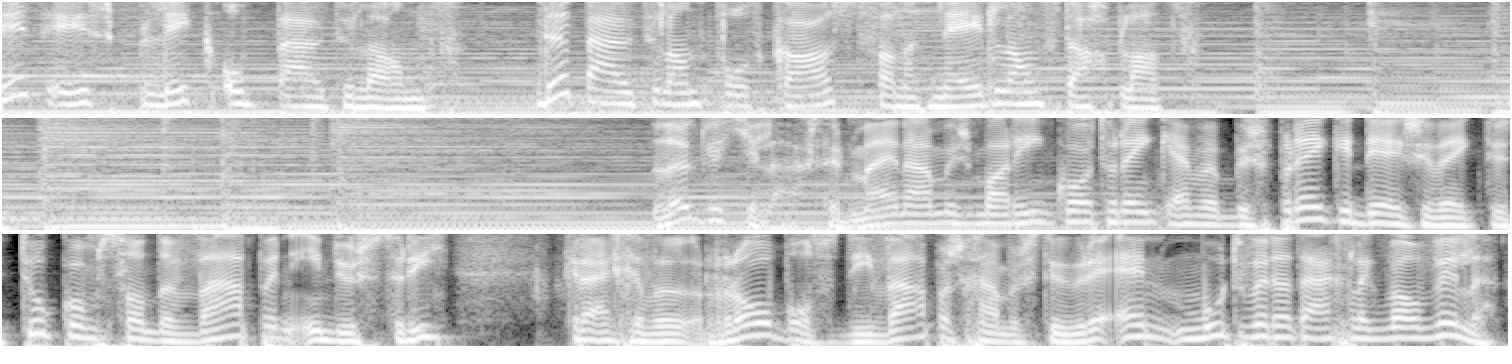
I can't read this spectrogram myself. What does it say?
Dit is Blik op Buitenland. De buitenlandpodcast van het Nederlands Dagblad. Leuk dat je luistert. Mijn naam is Marien Korterink en we bespreken deze week de toekomst van de wapenindustrie. Krijgen we robots die wapens gaan besturen en moeten we dat eigenlijk wel willen?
